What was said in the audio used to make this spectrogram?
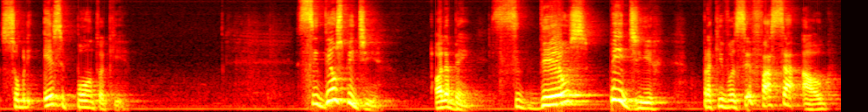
sobre esse ponto aqui. Se Deus pedir, olha bem, se Deus pedir para que você faça algo,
